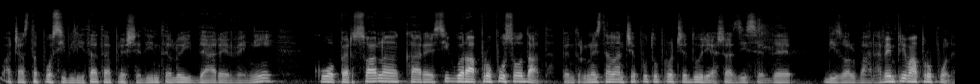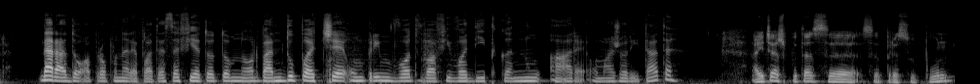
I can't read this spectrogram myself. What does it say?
această posibilitate a președintelui de a reveni cu o persoană care, sigur, a propus o dată, pentru că noi suntem la începutul procedurii, așa zise, de dizolvare. Avem prima propunere. Dar a doua propunere poate să fie tot domnul Orban, după ce un prim vot va fi vădit că nu are o majoritate? Aici aș putea să, să presupun,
